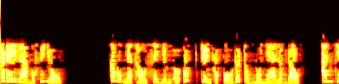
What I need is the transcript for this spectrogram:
Sau đây là một ví dụ. Có một nhà thầu xây dựng ở Úc chuyên phục vụ đối tượng mua nhà lần đầu. Anh chi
